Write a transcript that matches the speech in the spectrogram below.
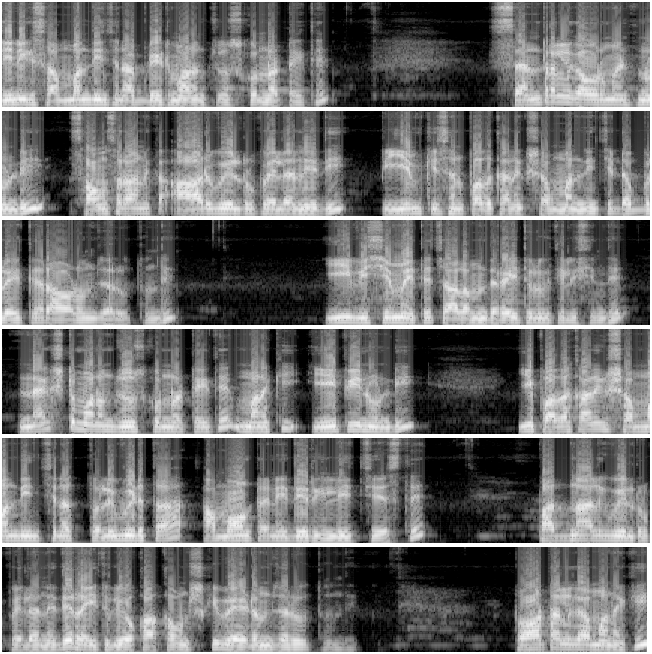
దీనికి సంబంధించిన అప్డేట్ మనం చూసుకున్నట్టయితే సెంట్రల్ గవర్నమెంట్ నుండి సంవత్సరానికి ఆరు వేల రూపాయలు అనేది పిఎం కిసాన్ పథకానికి సంబంధించి డబ్బులు అయితే రావడం జరుగుతుంది. ఈ విషయం అయితే చాలామంది రైతులకు తెలిసిందే. నెక్స్ట్ మనం చూసుకున్నట్టయితే మనకి ఏపీ నుండి ఈ పథకానికి సంబంధించిన తొలి విడత అమౌంట్ అనేది రిలీజ్ చేస్తే పద్నాలుగు వేల రూపాయలు అనేది రైతుల యొక్క అకౌంట్స్కి వేయడం జరుగుతుంది. టోటల్గా మనకి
